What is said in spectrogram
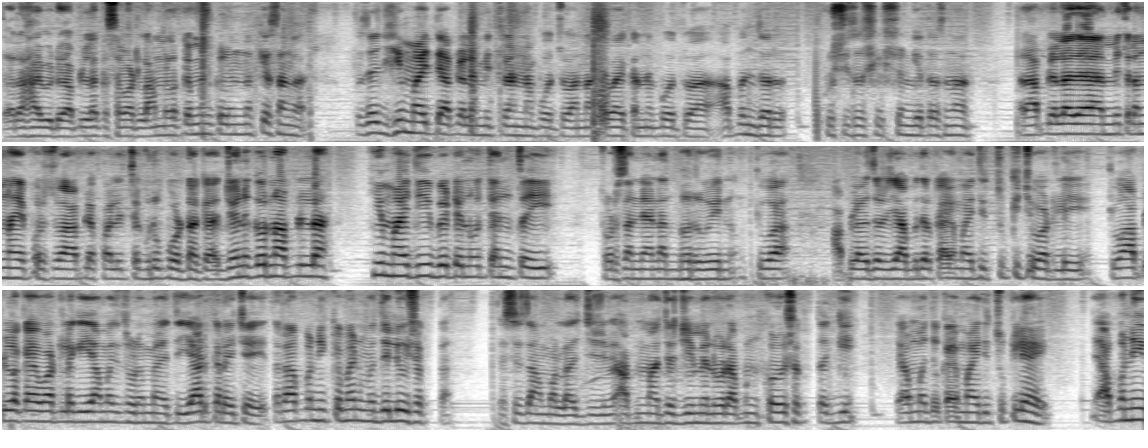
तर हा व्हिडिओ आपल्याला कसा वाटला आम्हाला कमेंट करून नक्की सांगा. तसेच ही माहिती आपल्याला मित्रांना पोहोचवा नातेवाईकांना पोहोचवा आपण जर कृषीचं शिक्षण घेत असणार तर आपल्याला त्या मित्रांनाही पोहोचवा आपल्या कॉलेजच्या ग्रुपवर टाका. जेणेकरून आपल्याला ही माहिती भेटेल व त्यांचंही थोडंसं ज्ञानात भर होईल किंवा आपल्याला जर याबद्दल काही माहिती चुकीची वाटली किंवा आपल्याला काय वाटलं की यामध्ये थोडी माहिती ॲड करायची आहे तर आपण ही कमेंटमध्ये लिहू शकता. तसेच आम्हाला जी आपण माझ्या जीमेलवर आपण कळू शकता की यामध्ये काही माहिती चुकली आहे. आपण ही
